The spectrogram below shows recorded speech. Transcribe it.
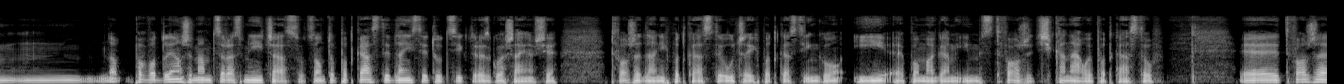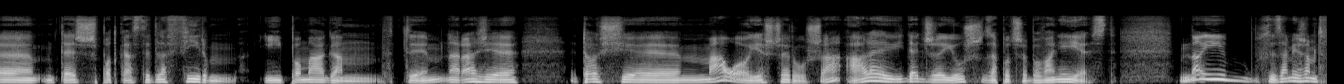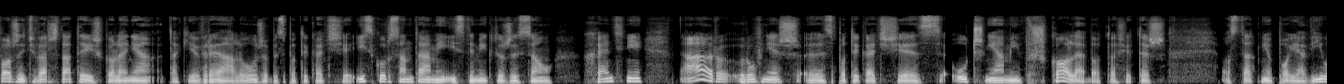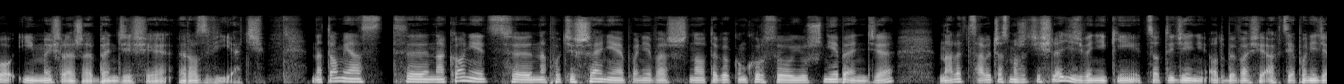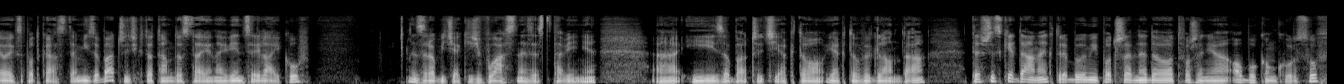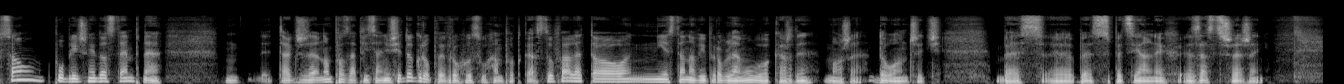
no, powodują, że mam coraz mniej czasu. Są to podcasty dla instytucji, które zgłaszają się. Tworzę dla nich podcasty, uczę ich podcastingu i e, pomagam im stworzyć kanały podcastów. E, tworzę też podcasty dla firm i pomagam w tym. Na razie to się mało jeszcze rusza, ale widać, że już zapotrzebowanie jest. No i zamierzam tworzyć warsztaty i szkolenia takie w realu, żeby spotykać się i z kursantami, i z tymi, którzy są chętni, a również e, spotykać się z uczniami w szkole, bo to się też ostatnio pojawiło i myślę, że będzie się rozwijać. Natomiast e, na koniec, e, na pocieszenie, ponieważ no, tego konkursu już nie będzie, no ale cały czas możecie śledzić wyniki. Co tydzień odbywa się akcja poniedziałek z podcastem i zobaczyć, kto tam dostaje najwięcej lajków. Zrobić jakieś własne zestawienie i zobaczyć, jak to, jak to wygląda. Te wszystkie dane, które były mi potrzebne do tworzenia obu konkursów, są publicznie dostępne. Także no, po zapisaniu się do grupy w ruchu słucham podcastów, ale to nie stanowi problemu, bo każdy może dołączyć bez, bez specjalnych zastrzeżeń.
